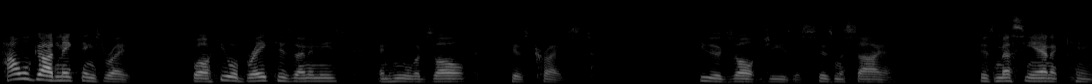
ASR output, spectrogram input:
How will God make things right? Well, he will break his enemies and he will exalt his Christ. He will exalt Jesus, his Messiah, his messianic king.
